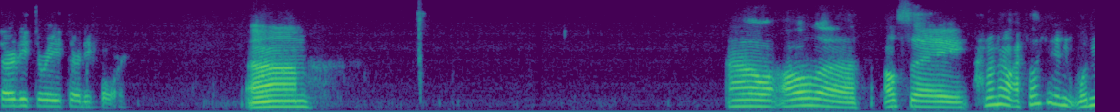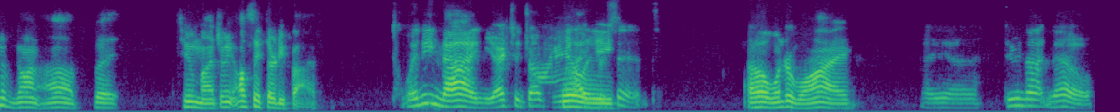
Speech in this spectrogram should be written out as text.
33, 34. Um. Oh, I'll uh, I'll say I don't know. I feel like it didn't wouldn't have gone up, but too much. I mean, I'll say thirty-five. 29. You actually dropped Really? 5%. Oh, I wonder why. I uh, do not know.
